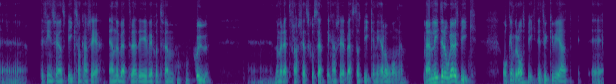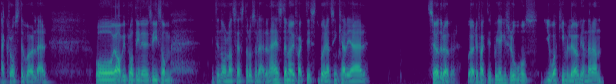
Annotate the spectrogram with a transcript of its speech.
eh, det finns ju en spik som kanske är ännu bättre. Det är V75 7. Eh, nummer ett Francesco Zet. Det kanske är bästa spiken i hela omgången. Men lite roligare spik och en bra spik. Det tycker vi att eh, Across the World är. Och ja, vi pratade inledningsvis om lite Norrlandshästar och sådär. Den här hästen har ju faktiskt börjat sin karriär söderöver. Började faktiskt på Jägersro hos Joakim Lövgren där han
